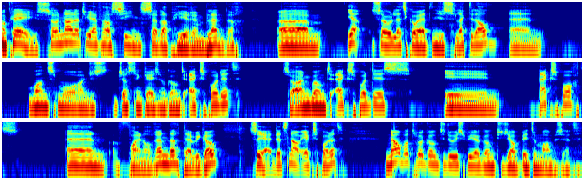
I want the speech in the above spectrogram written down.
Okay, so now that we have our scene set up here in Blender, um, yeah, so let's go ahead and just select it all. And once more, I'm just, just in case I'm going to export it. So I'm going to export this in exports and final render. There we go. So yeah, that's now exported. Now what we're going to do is we are going to jump into Marmoset.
